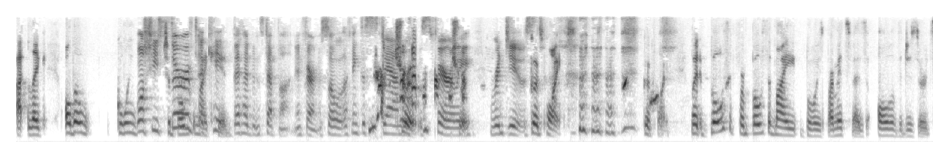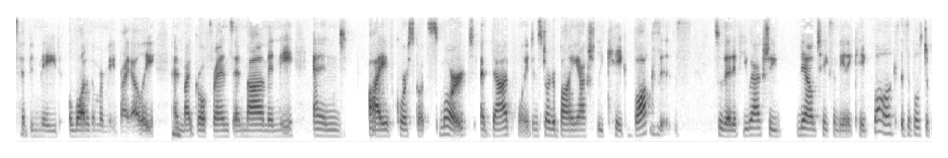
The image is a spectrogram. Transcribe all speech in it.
I, like, although going Well, she to both served of a my cake kids. that had been stepped on, in fairness. So I think the standard was fairly True. reduced. good point, good point. But both for both of my boys' bar mitzvahs, all of the desserts had been made. A lot of them were made by Ellie hmm. and my girlfriends and mom and me. And I, of course, got smart at that point and started buying actually cake boxes, so that if you actually now take something in a cake box, as opposed to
